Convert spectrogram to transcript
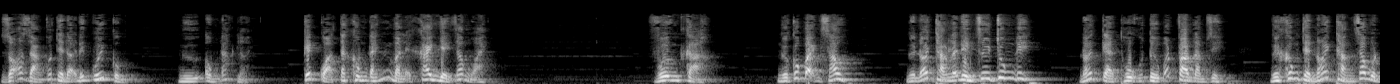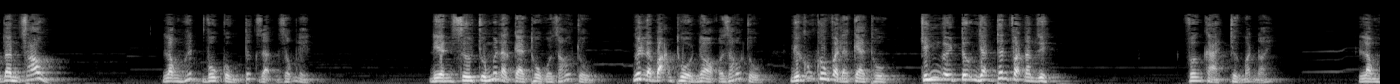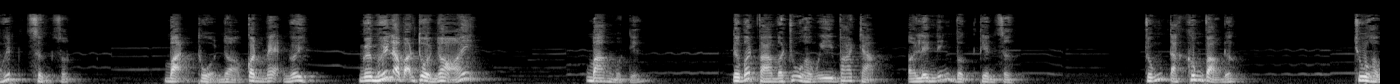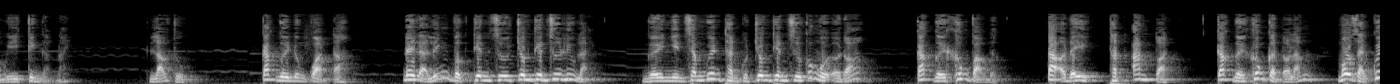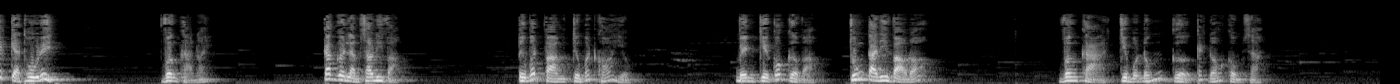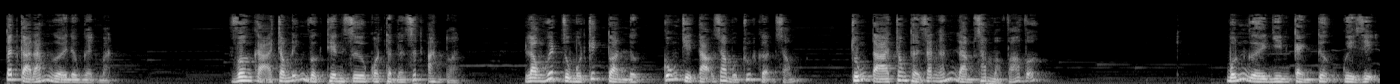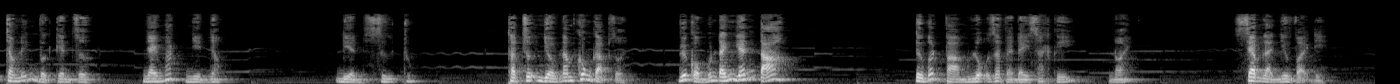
Rõ ràng có thể đợi đến cuối cùng. Ngư ông đắc lời Kết quả ta không đánh mà lại khai nhảy ra ngoài. Vương Khả, Người có bệnh sao? Người nói thẳng là Điền Sư Trung đi. Nói kẻ thù của từ bất phàm làm gì? Người không thể nói thẳng ra một lần sao? Long huyết vô cùng tức giận giống lên. Điền Sư Trung mới là kẻ thù của giáo chủ. Ngươi là bạn thùa nhỏ của giáo chủ. Ngươi cũng không phải là kẻ thù. Chính ngươi tự nhận thân phận làm gì? Vương Khả trừng mắt nói. Long huyết sừng sốt. Bạn thủa nhỏ con mẹ ngươi. Ngươi mới là bạn thủa nhỏ ấy. Bang một tiếng. Từ bất phàm và Chu Hồng Y va chạm Ở lên lĩnh vực thiên sư. Chúng ta không vào được. Chu Hồng Y kinh ngạc nói. Lão chủ Các ngươi đừng quản ta. Đây là lĩnh vực thiên sư Trương Thiên Sư lưu lại. Người nhìn xem nguyên thần của Trương Thiên Sư có ngồi ở đó. Các người không vào được. Ta ở đây thật an toàn. Các người không cần lo lắng. Mau giải quyết kẻ thù đi. Vương Khả nói. Các người làm sao đi vào? Từ bất phàm trừ bất khó hiểu. Bên kia có cửa vào. Chúng ta đi vào đó. Vương Khả chỉ một đống cửa cách đó không xa. Tất cả đám người đều nghẹt mặt. Vương Khả trong lĩnh vực thiên sư quả thật là rất an toàn. Lòng huyết dùng một kích toàn lực Cũng chỉ tạo ra một chút gợn sóng. Chúng ta trong thời gian ngắn làm sao mà phá vỡ? Bốn người nhìn cảnh tượng quỷ dị trong lĩnh vực thiên sư, Nháy mắt nhìn nhau. Điền sư trung, Thật sự nhiều năm không gặp rồi. Ngươi còn muốn đánh lén ta? Từ bất phàm lộ ra vẻ đầy sát khí, Nói, Xem là như vậy đi.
